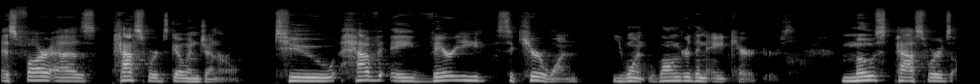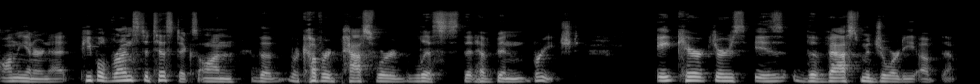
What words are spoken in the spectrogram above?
As far as passwords go in general, to have a very secure one, you want longer than eight characters most passwords on the internet. People run statistics on the recovered password lists that have been breached. Eight characters is the vast majority of them.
